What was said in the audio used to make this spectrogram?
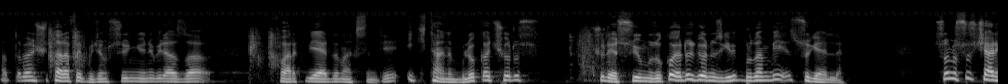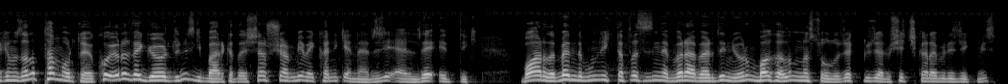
Hatta ben şu tarafa yapacağım. Suyun yönü biraz daha farklı yerden aksın diye. iki tane blok açıyoruz. Şuraya suyumuzu koyuyoruz. Gördüğünüz gibi buradan bir su geldi. Sonra su çarkımızı alıp tam ortaya koyuyoruz ve gördüğünüz gibi arkadaşlar şu an bir mekanik enerji elde ettik. Bu arada ben de bunu ilk defa sizinle beraber deniyorum. Bakalım nasıl olacak? Güzel bir şey çıkarabilecek miyiz?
